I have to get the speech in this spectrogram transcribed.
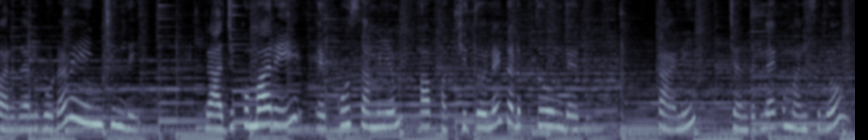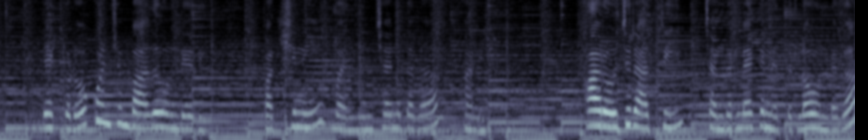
పరదాలు కూడా వేయించింది. రాజకుమారి ఎక్కువ సమయం ఆ పక్షితోనే గడుపుతూ ఉండేది. కానీ చంద్రలేఖ మనసులో ఎక్కడో కొంచెం బాధ ఉండేది. పక్షిని బంధించాను కదా అని. ఆ రోజు రాత్రి చంద్రలేఖ నిద్రలో ఉండగా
